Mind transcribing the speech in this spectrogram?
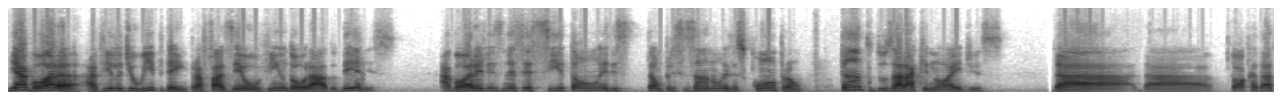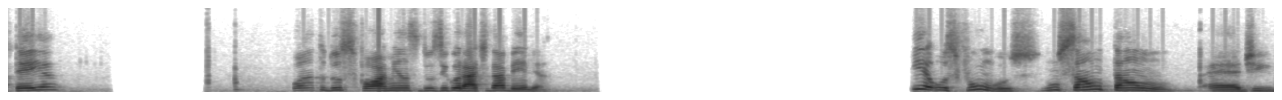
E agora, a vila de Whipden, para fazer o vinho dourado deles, agora eles necessitam, eles estão precisando, eles compram tanto dos aracnoides da, da toca da teia, quanto dos fórmians do zigurate da abelha. E os fungos não são tão é, de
